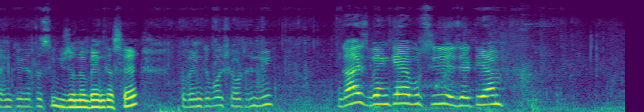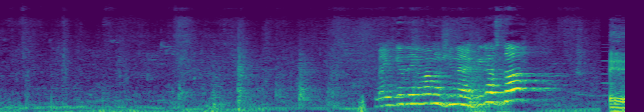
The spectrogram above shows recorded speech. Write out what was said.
ব্যাংকে গেতেছি দুজনে ব্যাংক আছে। তো ব্যাংকে পয়সা ওঠেনি গাইস ব্যাংকে আয় পড়ছি এই যে এটিএম ব্যাংকে দেখি মানুষই নাই। ঠিক আছে তো? A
